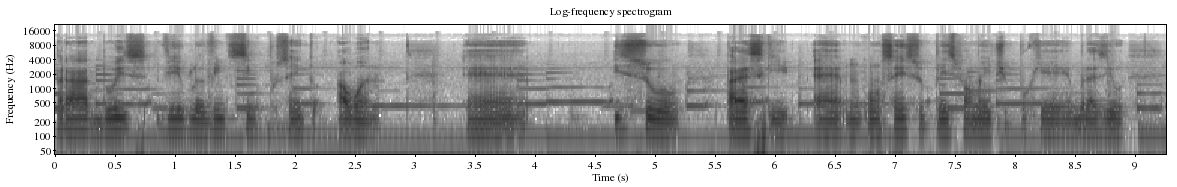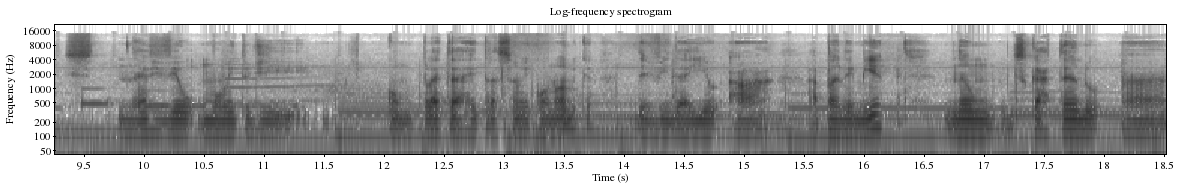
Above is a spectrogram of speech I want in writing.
para 2,25% ao ano. É, isso parece que é um consenso, principalmente porque o Brasil né, viveu um momento de completa retração econômica devido aí à, à pandemia, não descartando a,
